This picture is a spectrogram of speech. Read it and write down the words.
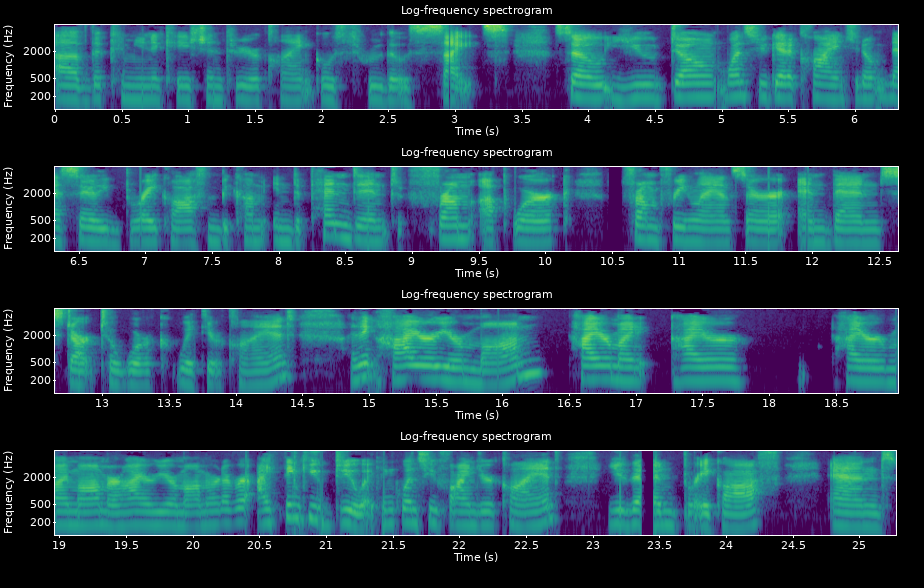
of the communication through your client goes through those sites. So you don't, once you get a client, you don't necessarily break off and become independent from Upwork, from freelancer, and then start to work with your client. I think hire your mom, hire my, hire hire my mom or hire your mom or whatever. I think you do. I think once you find your client, you then break off and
